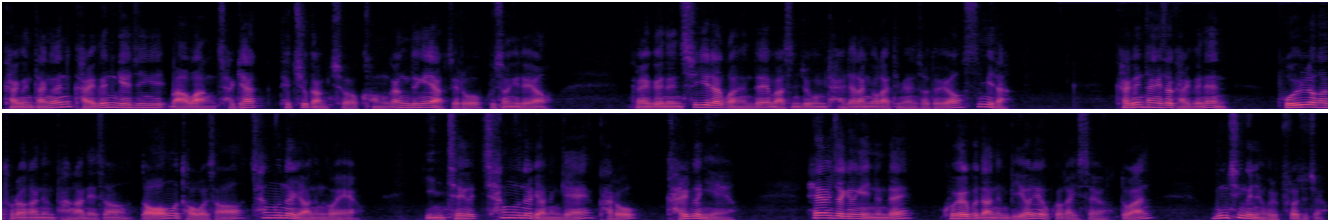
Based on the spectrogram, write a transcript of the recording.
갈근탕은 갈근 개지 마왕, 작약, 대추 감초, 건강 등의 약재로 구성이 돼요. 갈근은 칡이라고 하는데 맛은 조금 달달한 것 같으면서도요 씁니다. 갈근탕에서 갈근은 보일러가 돌아가는 방 안에서 너무 더워서 창문을 여는 거예요. 인체의 창문을 여는 게 바로 갈근이에요. 해열 작용이 있는데 고열보다는 미열의 효과가 있어요. 또한 뭉친 근육을 풀어주죠.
